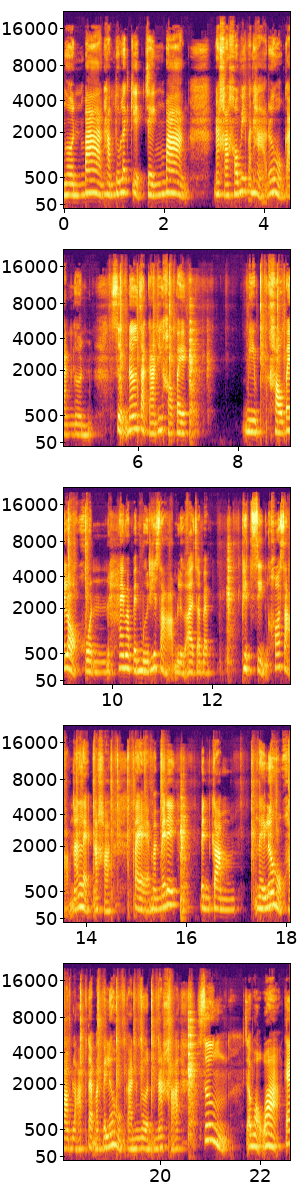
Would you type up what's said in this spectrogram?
เงินบ้างทำธุรกิจเจ๊งบ้างนะคะเขามีปัญหาเรื่องของการเงิน สืบเนื่องจากการที่เขาไปมีเขาไปหลอกคนให้มาเป็นมือที่สามหรืออาจจะแบบผิดศีลข้อสามนั่นแหละนะคะ แต่มันไม่ได้เป็นกรรมในเรื่องของความรัก แต่มันเป็นเรื่องของการเงินนะคะ ซึ่งจะบอกว่าแก้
